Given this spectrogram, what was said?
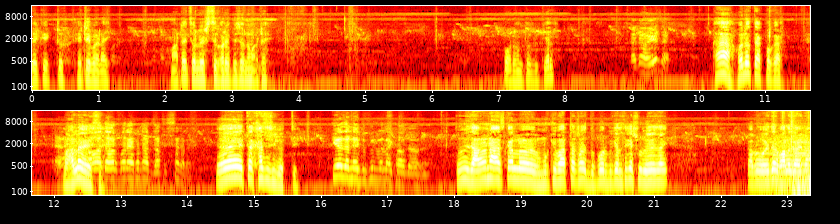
দেখি একটু হেঁটে বেড়াই। মাঠে চলে এসছি, ঘরের পিছনে মাঠে। পড়ন্ত বিকেল। হ্যাঁ হলো তো এক প্রকার। ভালো হয়েছে। এই তা খাচ্ছি করতি? কে জানে দুপুর বেলায় খাওয়া দাওয়া তুমি জানো না আজকাল মুখি ভাতটা সব দুপুর বিকেল থেকে শুরু হয়ে যায়। তারপর ওয়েদার ভালো যায় না।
